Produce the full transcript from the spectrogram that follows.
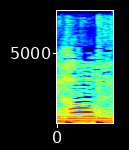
hard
